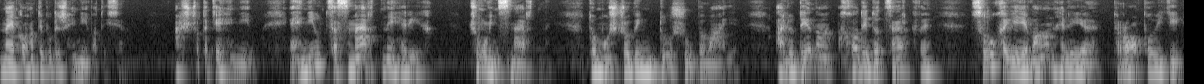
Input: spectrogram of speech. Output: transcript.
на якого ти будеш гніватися. А що таке гнів? Гнів це смертний гріх. Чому він смертний? Тому що він душу вбиває, а людина ходить до церкви, слухає Євангеліє, проповіді,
